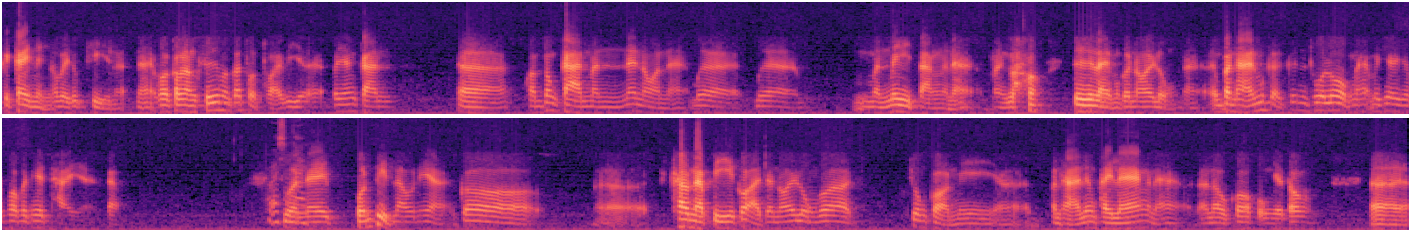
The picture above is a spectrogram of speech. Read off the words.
ใกล้ๆหนึ่งเข้าไปทุกทีแล้วนะเพราะกำลังซื้อมันก็ถดถอยไปเยอะ เพราะฉะนั้นการความต้องการมันแน่นอนนะเมื่อเมื่อมันไม่มีตังค์นะฮะมันก็ซื้ออะไรมันก็น้อยลงนะปัญหามันเกิดขึ้นทั่วโลกนะฮะไม่ใช่เฉพาะประเทศไทยอะครับ เพราะฉะส่วนนั้น ในผลผลิตเราเนี่ยก็เอ่อข้าวนาปีก็อาจจะน้อยลงเพราะว่าช่วงก่อนมีเอ่อปัญหาเรื่องภัยแล้งนะฮะแล้วเราก็คงจะต้องเอ่อ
